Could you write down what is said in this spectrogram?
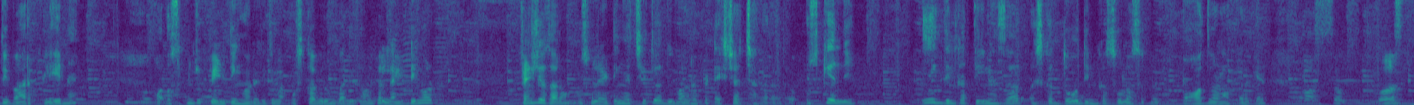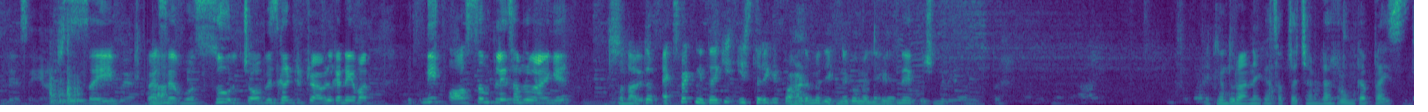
दीवार प्लेन है। और उसमें जो पेंटिंग हो रही थी मैं उसका भी रूम का दिखाऊँ कि लाइटिंग और फ्रेंडली बता रहा हूँ उसमें लाइटिंग अच्छी थी और दीवारों पे टेक्सचर अच्छा कर रहा था। उसके लिए एक दिन का तीन हज़ार और इसका दो दिन का सोलह सौ रुपये बहुत बड़ा फ़र्क है। Awesome, प्लेस है यार सही में। पैसे वसूल 24 घंटे ट्रैवल करने के बाद इतनी औसम प्लेस हम लोग आएँगे। बता देते मतलब एक्सपेक्ट नहीं था कि इस तरह के पहाड़ में देखने को मिलेंगे। इतने कुछ मिलेगा इतने दूर आने का सबसे अच्छा मिला रूम का प्राइस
